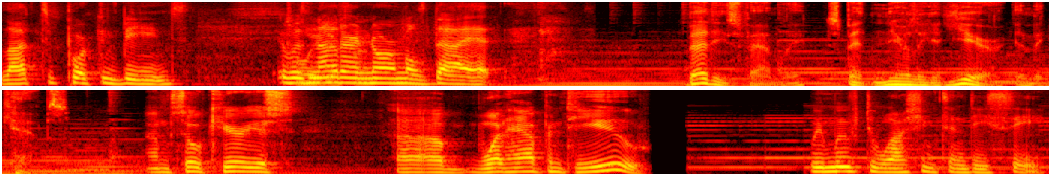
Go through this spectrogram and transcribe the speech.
lots of pork and beans. It was not our normal diet. Betty's family spent nearly a year in the camps. I'm so curious, uh, what happened to you? We moved to Washington, D.C.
